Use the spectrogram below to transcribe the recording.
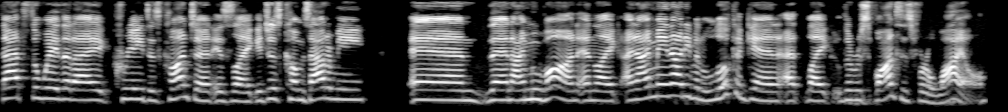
that's the way that I create this content is like it just comes out of me and then I move on and like and I may not even look again at like the responses for a while.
